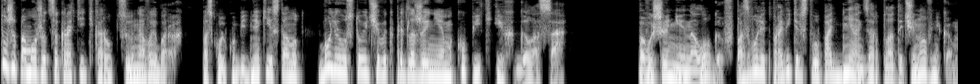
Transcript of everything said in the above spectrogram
тоже поможет сократить коррупцию на выборах, поскольку бедняки станут более устойчивы к предложениям купить их голоса. Повышение налогов позволит правительству поднять зарплаты чиновникам,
